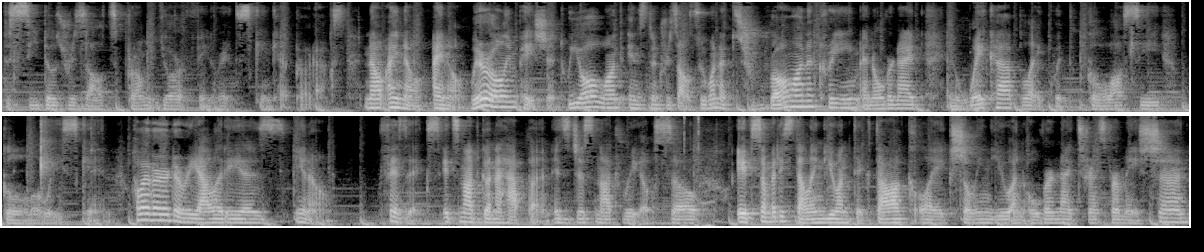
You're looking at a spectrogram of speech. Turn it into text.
to see those results from your favorite skincare products. Now, I know, I know, we're all impatient. We all want instant results. We want to throw on a cream and overnight and wake up like with glossy, glowy skin. However, the reality is, you know, physics. It's not gonna happen. It's just not real. So if somebody's telling you on TikTok, like showing you an overnight transformation,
